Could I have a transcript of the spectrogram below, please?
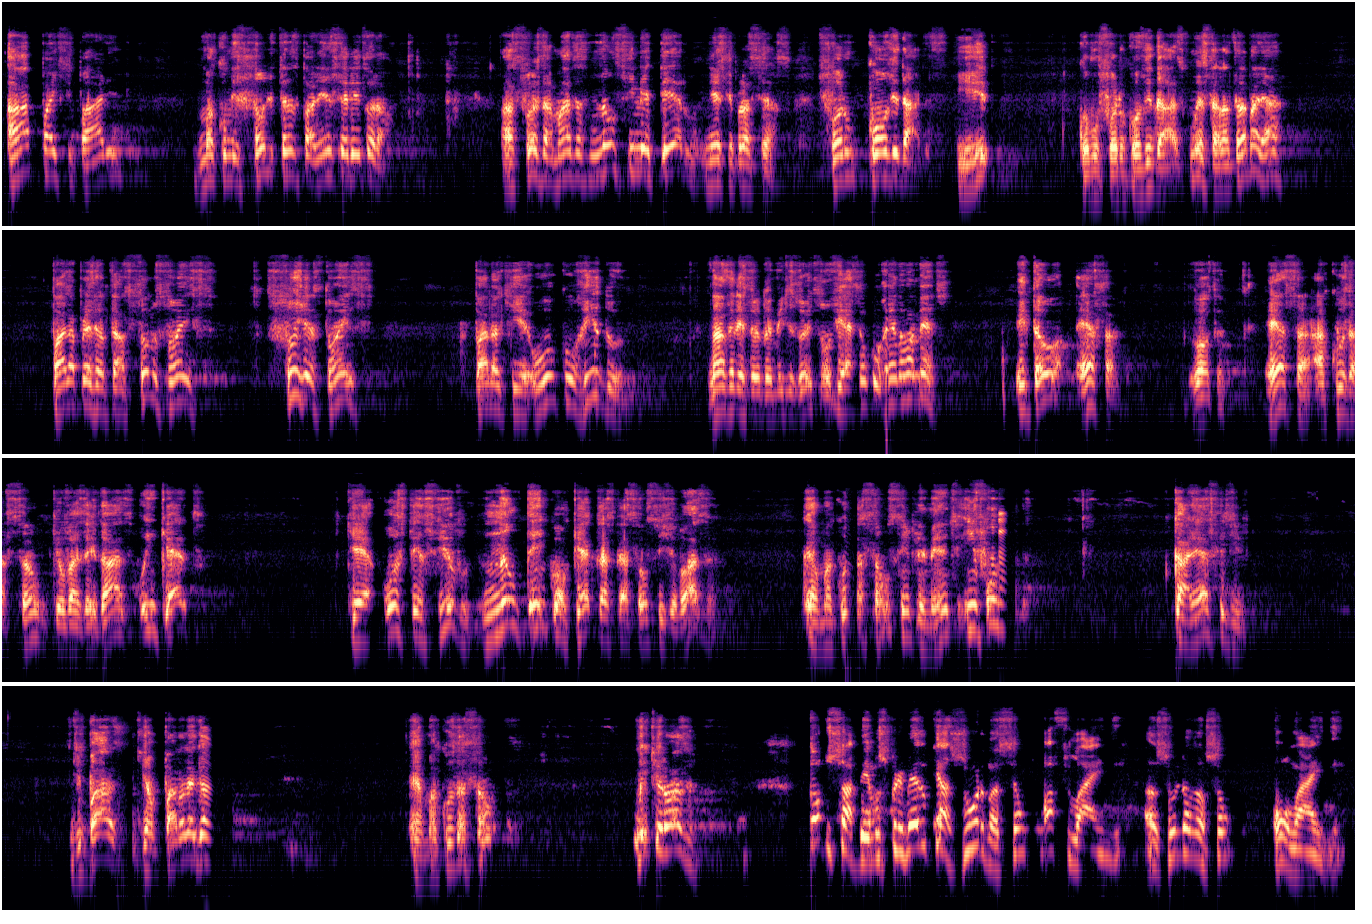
a participarem de uma comissão de transparência eleitoral. As Forças Armadas não se meteram nesse processo, foram convidadas. E, como foram convidadas, começaram a trabalhar para apresentar soluções, sugestões para que o ocorrido nas eleições de 2018 não viesse a ocorrer novamente. Então, essa, volta, essa acusação que eu vazei dados, o inquérito que é ostensivo, não tem qualquer classificação sigilosa, é uma acusação simplesmente infundada. Carece de, de base, de amparo legal. É uma acusação mentirosa. Todos sabemos, primeiro, que as urnas são offline, as urnas não são online.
